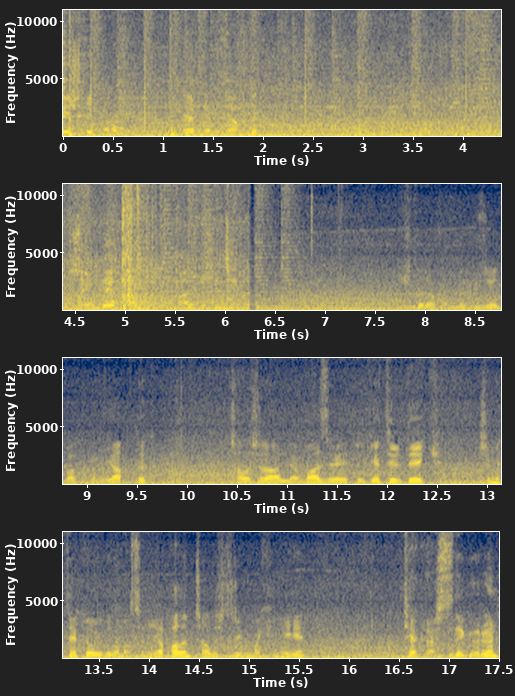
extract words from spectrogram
değiştik. Tertemiz yaptık. Şimdi şimdi iki tarafında güzel bakımını yaptık. Çalışır haline vaziyete getirdik. Şimdi tekrar uygulamasını yapalım. Çalıştırayım makineyi. Tekrar siz de görün.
